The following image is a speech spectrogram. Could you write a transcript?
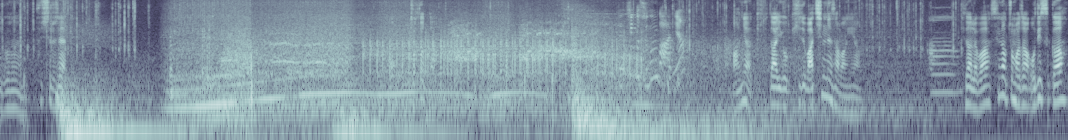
이거는 푸시를 해야 돼 나 이거 기저 마침내 사망이야. 어. 기다려봐. 생각 좀 하자. 어디 있을까?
